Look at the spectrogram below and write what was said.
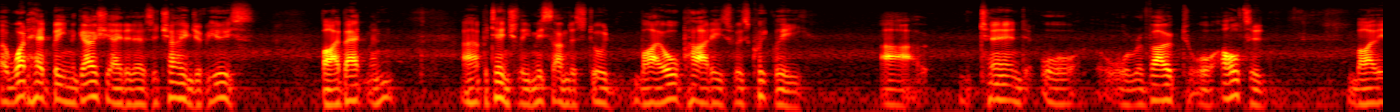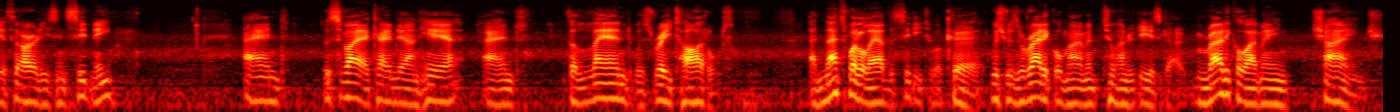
uh, what had been negotiated as a change of use by Batman, uh, potentially misunderstood by all parties, was quickly uh, turned or, or revoked or altered by the authorities in Sydney. And the surveyor came down here and the land was retitled. And that's what allowed the city to occur, which was a radical moment 200 years ago. Radical, I mean change.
